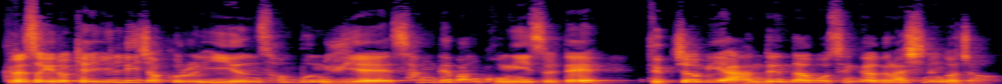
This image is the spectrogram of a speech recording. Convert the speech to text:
그래서 이렇게 1, 2적구를 이은 선분 위에 상대방 공이 있을 때 득점이 안 된다고 생각을 하시는 거죠.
